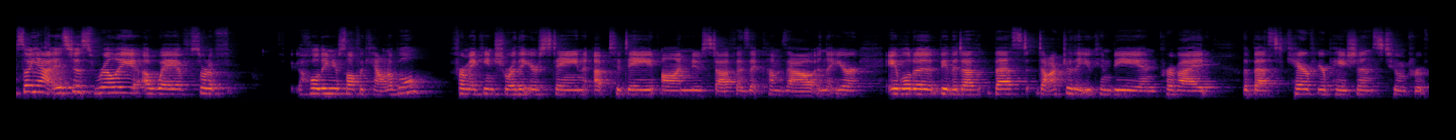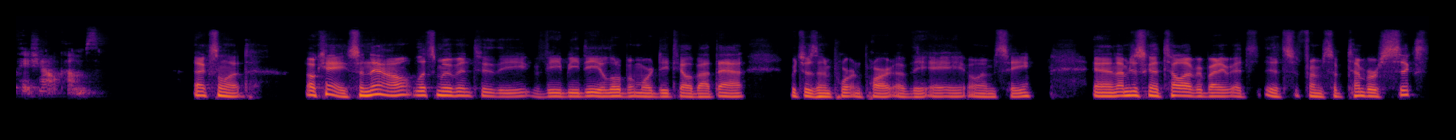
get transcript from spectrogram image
So, yeah, it's just really a way of sort of holding yourself accountable for making sure that you're staying up to date on new stuff as it comes out and that you're able to be the best doctor that you can be and provide the best care for your patients to improve patient outcomes. Excellent. Okay, so now let's move into the VBD, a little bit more detail about that, which is an important part of the AAOMC. And I'm just going to tell everybody it's it's from September 6th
